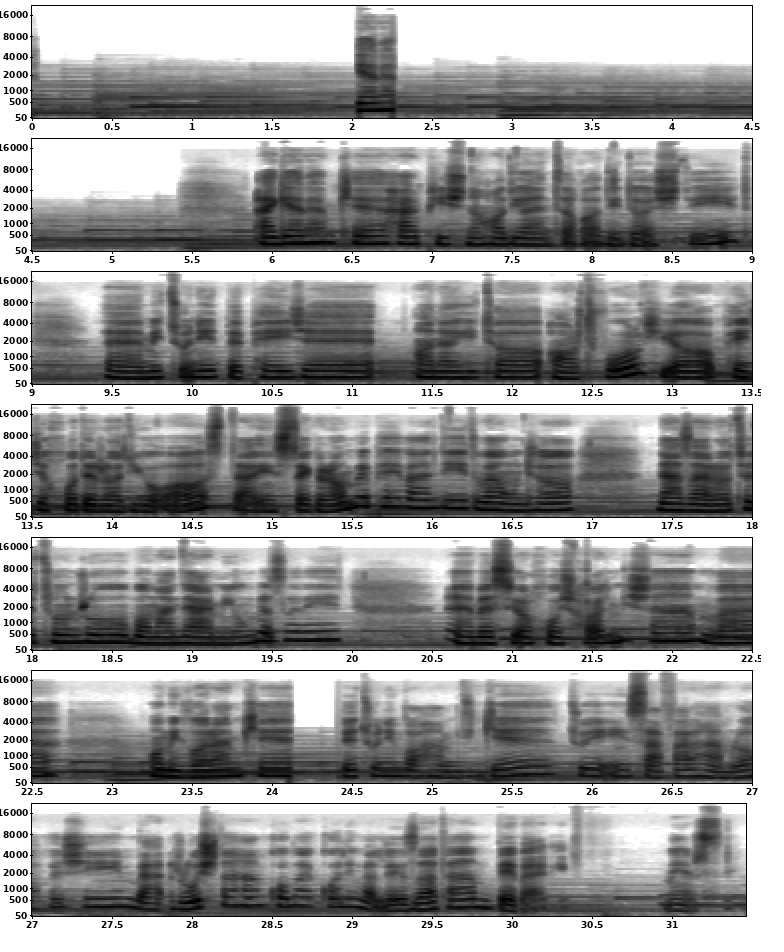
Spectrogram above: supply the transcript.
اگرم که هر پیشنهاد یا انتقادی داشتید می‌تونید به پیج آناهیتا آرتورک یا پیج خود رادیو آست در اینستاگرام بپیوندید و اونجا نظراتتون رو با من در میون بذارید. بسیار خوشحال میشم و امیدوارم که بتونیم با هم دیگه توی این سفر همراه بشیم و رشد هم کمک کنیم و لذت هم ببریم. مرسی.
